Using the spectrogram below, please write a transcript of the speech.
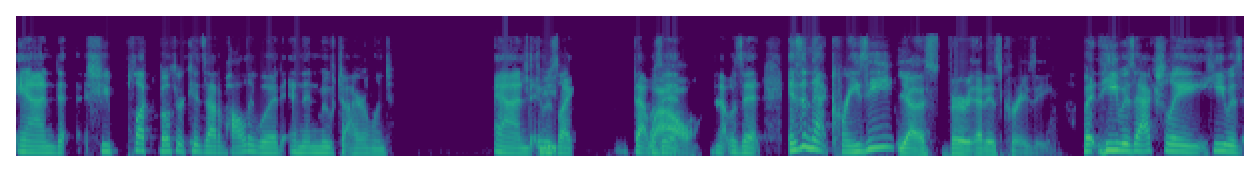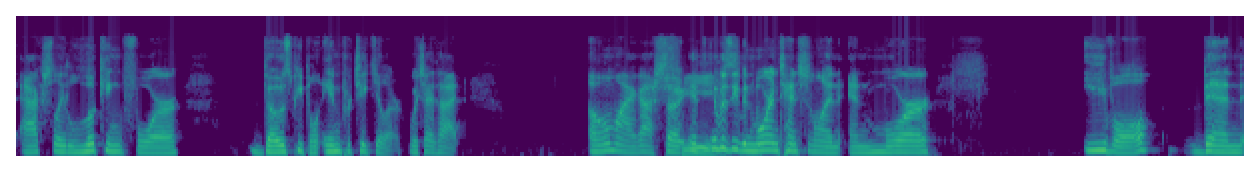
and she plucked both her kids out of Hollywood and then moved to Ireland. And it was like that was wow. it. That was it. Isn't that crazy? Yeah, that's very that is crazy. But he was actually he was actually looking for those people in particular, which I thought, oh my gosh. So it, it was even more intentional and and more evil than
